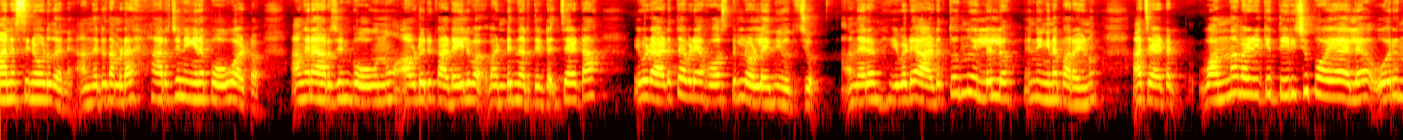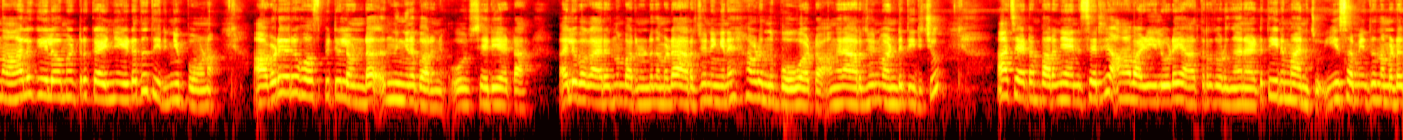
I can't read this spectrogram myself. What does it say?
മനസ്സിനോട് തന്നെ. എന്നിട്ട് നമ്മുടെ അർജുൻ ഇങ്ങനെ പോവുക കേട്ടോ അങ്ങനെ അർജുൻ പോകുന്നു. അവിടെ ഒരു കടയിൽ വണ്ടി നിർത്തിയിട്ട് ചേട്ടാ ഇവിടെ അടുത്ത് എവിടെയാണ് ഹോസ്പിറ്റൽ ഉള്ളതെന്ന് ചോദിച്ചു. അന്നേരം ഇവിടെ അടുത്തൊന്നും ഇല്ലല്ലോ എന്നിങ്ങനെ പറയണു ആ ചേട്ടൻ വന്ന വഴിക്ക് തിരിച്ചു പോയാൽ ഒരു നാല് കിലോമീറ്റർ കഴിഞ്ഞ് ഇടത് തിരിഞ്ഞു പോകണം അവിടെ ഒരു ഹോസ്പിറ്റൽ ഉണ്ട് എന്നിങ്ങനെ പറഞ്ഞു. ഓ ശരി ചേട്ടാ ഉപകാരം എന്നും പറഞ്ഞുകൊണ്ട് നമ്മുടെ അർജുൻ ഇങ്ങനെ അവിടെ നിന്ന് പോകുക കേട്ടോ അങ്ങനെ അർജുൻ വണ്ടി തിരിച്ചു. ആ ചേട്ടൻ പറഞ്ഞ അനുസരിച്ച് ആ വഴിയിലൂടെ യാത്ര തുടങ്ങാനായിട്ട് തീരുമാനിച്ചു. ഈ സമയത്ത് നമ്മുടെ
